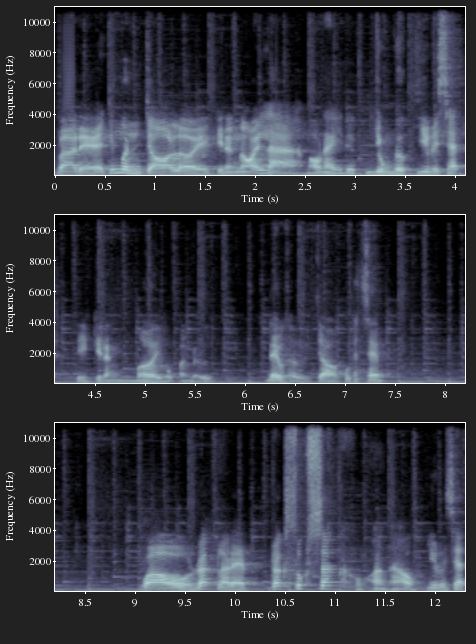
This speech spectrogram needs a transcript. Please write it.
Và để chứng minh cho lời Kỳ Lân nói là mẫu này được dùng được unisex thì Kỳ Lân mời một bạn nữ đeo thử cho quý khách xem. Wow, rất là đẹp, rất xuất sắc, hoàn hảo unisex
